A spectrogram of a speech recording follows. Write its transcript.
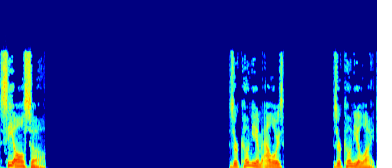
See also. Zirconium alloys. Zirconia light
